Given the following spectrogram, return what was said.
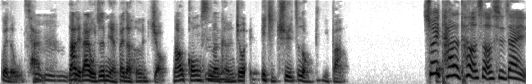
贵的午餐。嗯然后礼拜五就是免费的喝酒，然后公司们可能就会一起去这种地方。所以它的特色是在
